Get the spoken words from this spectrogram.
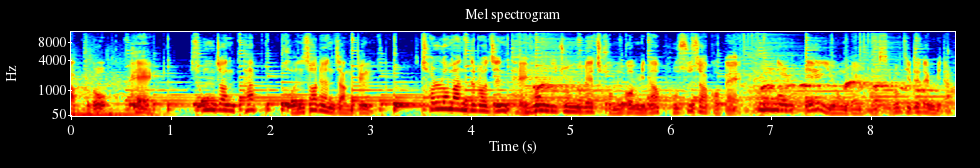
앞으로 배, 송전탑, 건설 현장 등 철로 만들어진 대형 구조물의 점검이나 보수 작업에 폭넓게 이용될 것으로 기대됩니다.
